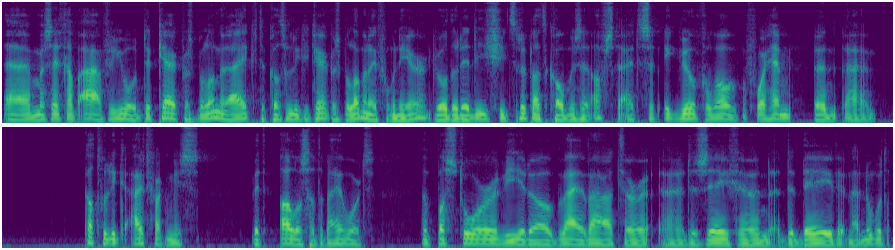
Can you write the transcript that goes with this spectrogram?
Uh, maar zij gaf aan van, joh, de kerk was belangrijk, de katholieke kerk was belangrijk voor meneer. Ik wil de religie terug laten komen in zijn afscheid. Dus ik wil gewoon voor hem een uh, katholieke uitvaartmis met alles wat erbij hoort. Een pastoor, wierook, wijwater, uh, de zegen, de beden, nou, noem het op.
